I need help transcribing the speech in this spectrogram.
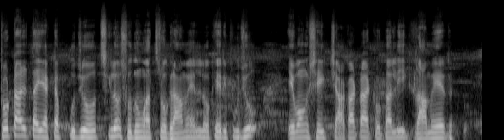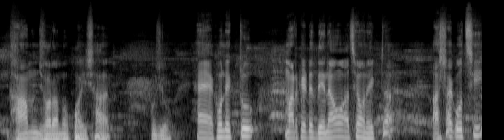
টোটালটাই একটা পুজো হচ্ছিল, শুধুমাত্র গ্রামের লোকেরই পুজো এবং সেই চাকাটা টোটালি গ্রামের ঘাম ঝরানো পয়সার পুজো। হ্যাঁ এখন একটু মার্কেটে দেনাও আছে অনেকটা। আশা করছি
